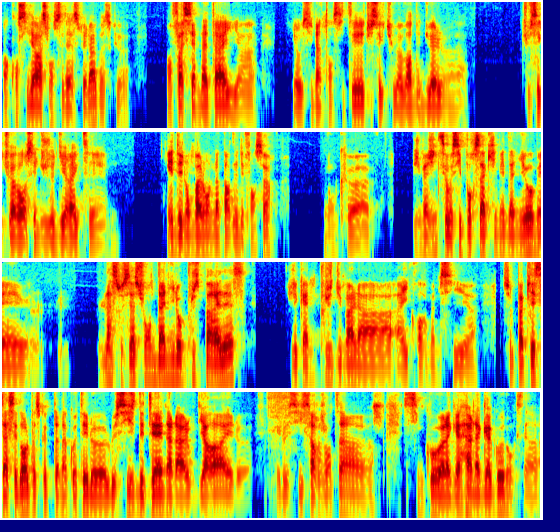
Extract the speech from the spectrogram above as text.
en, considération cet aspect-là parce que en face, il y a de la taille, il y a, il y aussi l'intensité. Tu sais que tu vas avoir des duels, euh, tu sais que tu vas avoir aussi du jeu direct et, et des longs ballons de la part des défenseurs. Donc, j'imagine que c'est aussi pour ça qu'il met Danilo, mais l'association Danilo plus Paredes, j'ai quand même plus du mal à, y croire, même si euh, sur le papier c'est assez drôle parce que tu as d'un côté le, le 6 DTN à la Loudiara et le, et le 6 argentin euh, Cinco à la, Gago, donc c'est un,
